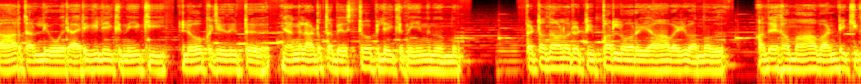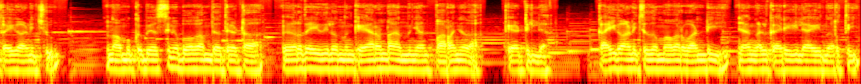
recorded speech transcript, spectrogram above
കാർ തള്ളി ഒരരികിലേക്ക് നീക്കി ലോക്ക് ചെയ്തിട്ട് ഞങ്ങൾ അടുത്ത ബസ് സ്റ്റോപ്പിലേക്ക് നീങ്ങി നിന്നു. പെട്ടെന്നാണ് ഒരു ടിപ്പർ ലോറി ആ വഴി വന്നത്. അദ്ദേഹം ആ വണ്ടിക്ക് കൈ കാണിച്ചു. നമുക്ക് ബസ്സിന് പോകാം തേട്ട. വെറുതെ ഇതിലൊന്നും കയറണ്ട എന്ന് ഞാൻ പറഞ്ഞതാ. കേട്ടില്ല. കൈ കാണിച്ചതും അവർ വണ്ടി ഞങ്ങൾക്കരികിലായി നിർത്തി.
